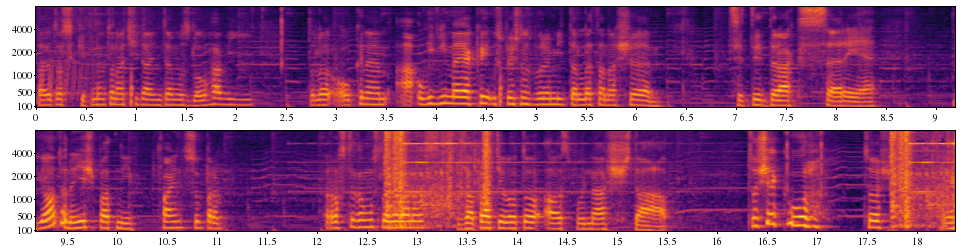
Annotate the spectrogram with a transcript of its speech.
Tady to skipneme to načítání, to je moc dlouhavý. Tohle ouknem a uvidíme, jaký úspěšnost bude mít tato naše City Drugs série. Jo, to není špatný. Fajn, super. Roste tomu sledovanost, zaplatilo to alespoň náš štáb. Což je cool. Což je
